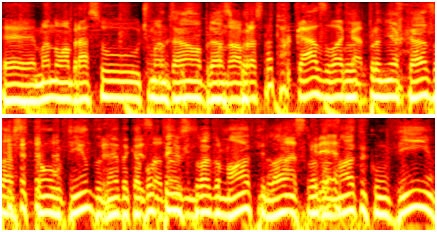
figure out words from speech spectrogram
É, manda um abraço, Mano. Mandar um abraço Mandar um pra- abraço pra tua casa lá, cara. Para minha casa, acho que estão ouvindo, né? Daqui a pouco tem tá o ouvindo. estrogonofe lá, o Mas estrogonofe com vinho,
